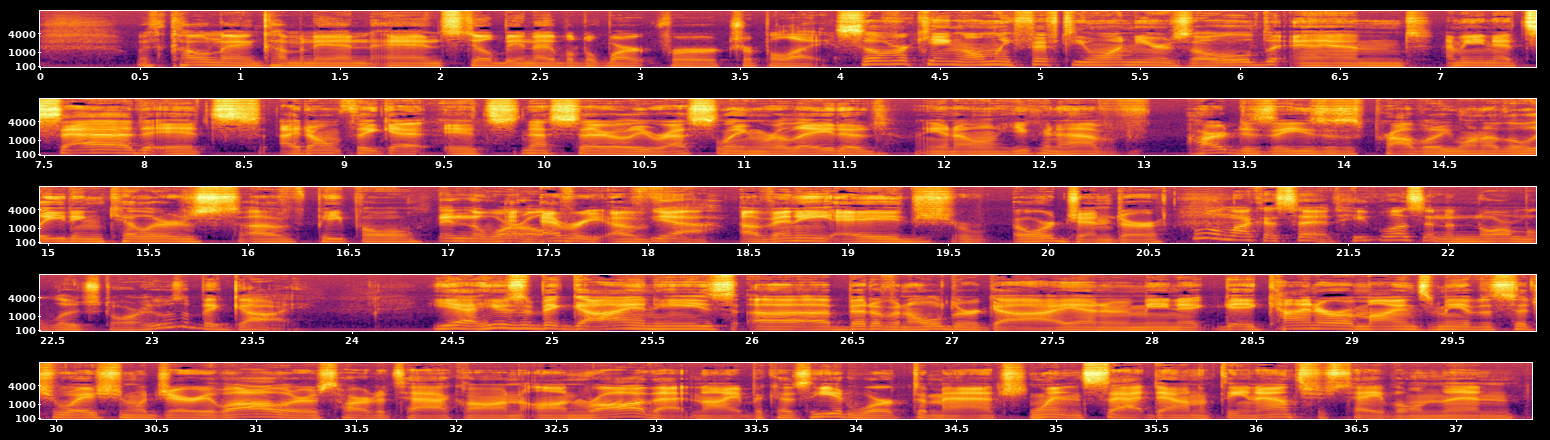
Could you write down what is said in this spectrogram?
with Konnan coming in and still being able to work for AAA. Silver King only 51 years old and I mean it's sad it's I don't think it, it's necessarily wrestling related you know you can have heart disease is probably one of the leading killers of people In the world. every of Yeah. of any age or gender Well, and like I said, he wasn't a normal luchador. He was a big guy. Yeah, he was a big guy, and he's a, a bit of an older guy. And I mean, it, it kind of reminds me of the situation with Jerry Lawler's heart attack on on Raw that night because he had worked a match, went and sat down at the announcers table, and then.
